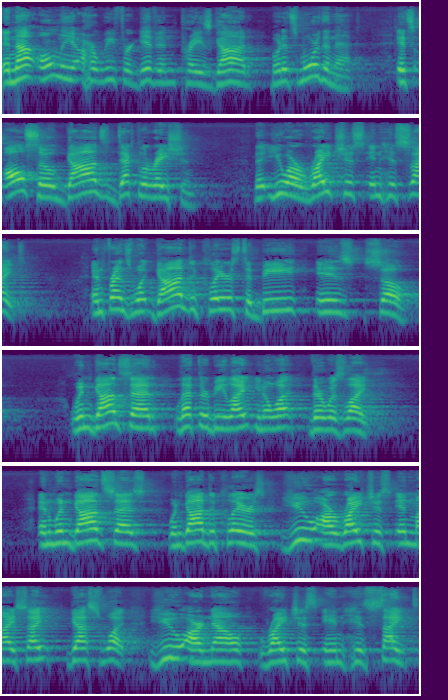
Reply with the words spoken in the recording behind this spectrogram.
And not only are we forgiven, praise God, but it's more than that. It's also God's declaration that you are righteous in his sight. And friends, what God declares to be is so. When God said, Let there be light, you know what? There was light. And when God says, when God declares, You are righteous in my sight, guess what? You are now righteous in his sight.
